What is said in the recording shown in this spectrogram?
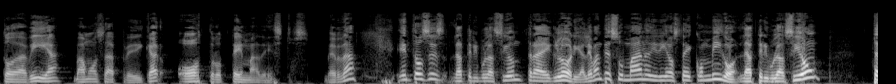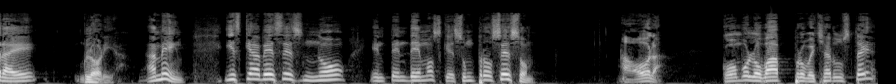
Todavía vamos a predicar otro tema de estos, ¿verdad? Entonces, la tribulación trae gloria. Levante su mano y diga usted conmigo, la tribulación trae gloria. Amén. Y es que a veces no entendemos que es un proceso. Ahora, ¿cómo lo va a aprovechar usted?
